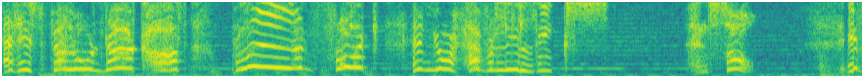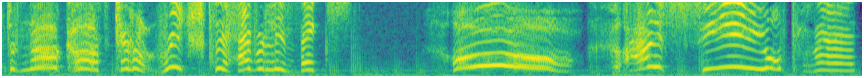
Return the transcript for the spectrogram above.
and his fellow Nakas play and frolic in your heavenly lakes. And so, if the Nakas cannot reach the heavenly lakes, oh, I see your plan.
